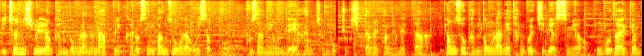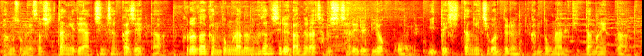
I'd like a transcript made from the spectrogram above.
2021년 감동란은 아프리카로 생방송을 하고 있었고 부산 해운대의 한 전복죽 식당을 방문했다. 평소 감동란의 단골집이었으며 홍보도 할 겸 방송에서 식당에 대한 칭찬까지 했다. 그러다 감동란은 화장실에 가느라 잠시 자리를 비웠고 이때 식당의 직원들은 감동란을 뒷담화했다.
